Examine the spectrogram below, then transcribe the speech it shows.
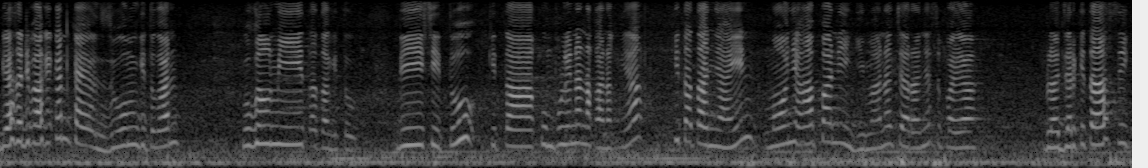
biasa dipakai kan kayak Zoom gitu kan Google Meet atau gitu di situ kita kumpulin anak-anaknya kita tanyain maunya apa nih gimana caranya supaya belajar kita asik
